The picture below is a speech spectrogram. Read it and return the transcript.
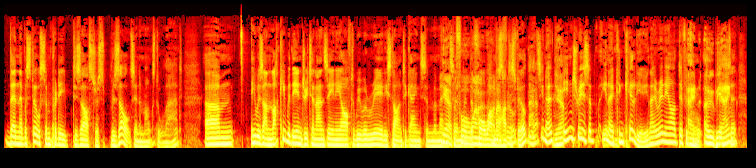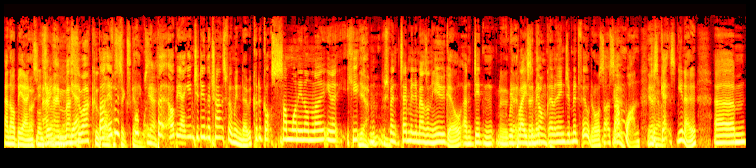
then there were still some pretty disastrous results in amongst all that. Um, he was unlucky with the injury to Lanzini after we were really starting to gain some momentum. Yeah, the 4-1 the at four one at Huddersfield. Huddersfield. That's Yeah. you know Yeah. injuries are you know can kill you. You know, they really are difficult. And Obiang. and Obiang's And- injury and Masuaku But gone it for was- six games. Yes. But Obiang injured in the transfer window. We could have got someone in on loan. You know, Hugh, Yeah. spent ten million pounds on Hugill and didn't No, get replace him in, an injured midfielder or someone Yeah. just gets you know. Um,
